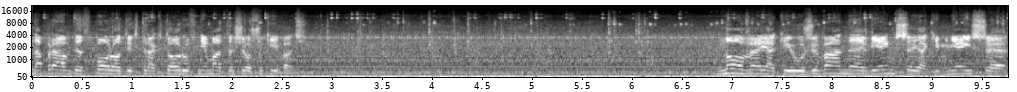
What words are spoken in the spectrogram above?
Naprawdę sporo tych traktorów, nie ma co się oszukiwać. Nowe, jakie używane, większe, jak i mniejsze.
